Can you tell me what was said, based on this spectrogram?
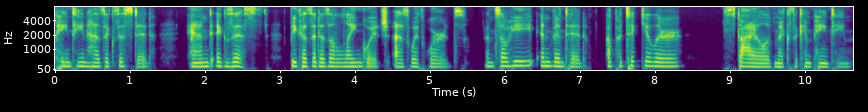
painting has existed and exists because it is a language as with words. And so he invented a particular style of Mexican painting.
